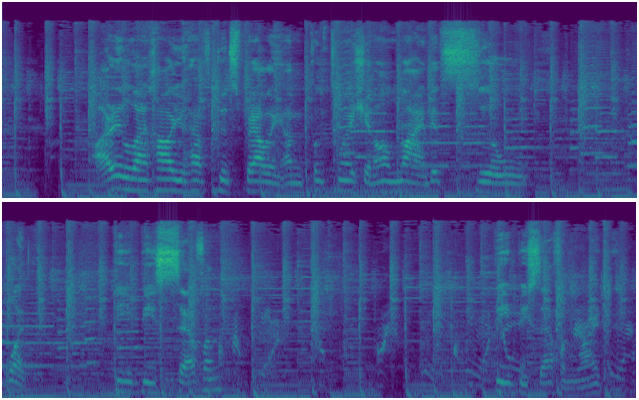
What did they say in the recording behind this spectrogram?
I really like how you have good spelling and punctuation online. That's so... What? BB7? BB7, right?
